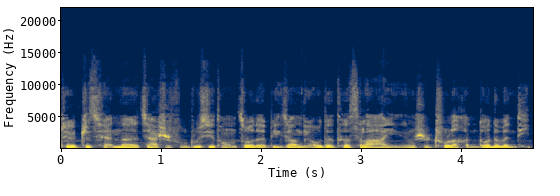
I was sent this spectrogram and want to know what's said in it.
这个之前呢，驾驶辅助系统做的比较牛的特斯拉已经是出了很多的问题。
